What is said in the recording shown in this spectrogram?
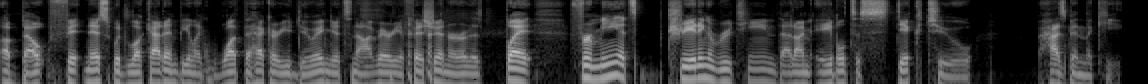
about fitness would look at it and be like, "What the heck are you doing? It's not very efficient." or it is. But for me, it's creating a routine that I'm able to stick to has been the key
